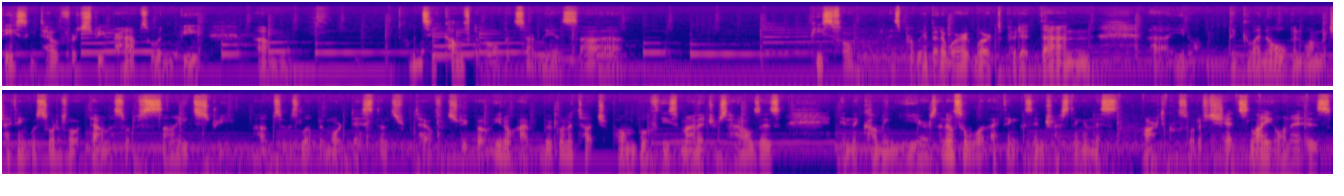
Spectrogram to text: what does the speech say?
facing Telford Street perhaps wouldn't be, um, I wouldn't say comfortable, but certainly as uh, peaceful is probably a better word, word to put it than, uh, you know, the Glen Albyn one, which I think was sort of down a sort of side street um, so it was a little bit more distance from Telford Street. But you know, I, we're going to touch upon both these managers' houses in the coming years. And also, what I think is interesting in this article sort of sheds light on it is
